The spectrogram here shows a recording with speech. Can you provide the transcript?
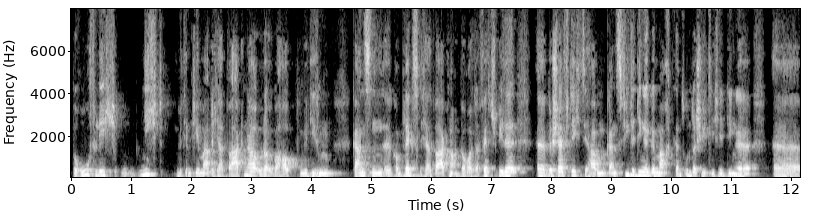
beruflich nicht mit dem Thema Richard Wagner oder überhaupt mit diesem ganzen äh, Komplex Richard Wagner und Bereuter Festspiele äh, beschäftigt. Sie haben ganz viele Dinge gemacht, ganz unterschiedliche Dinge, äh,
